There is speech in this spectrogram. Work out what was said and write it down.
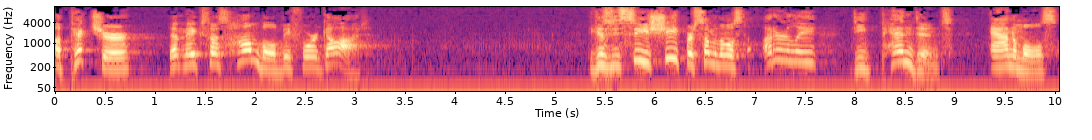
a picture that makes us humble before God. Because you see, sheep are some of the most utterly dependent animals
